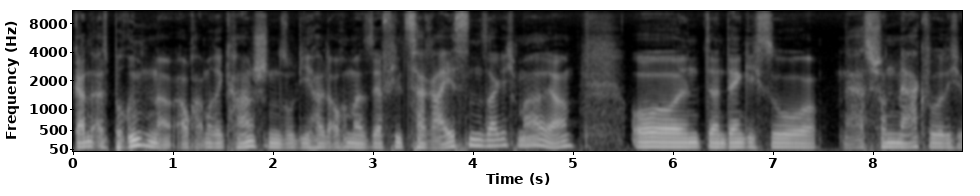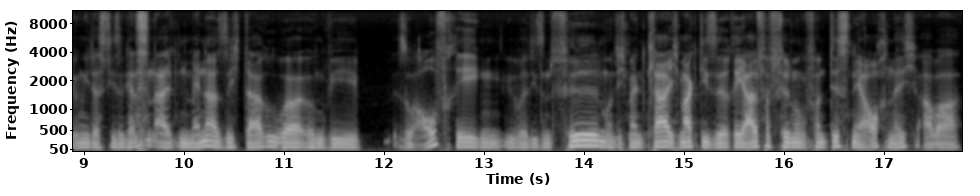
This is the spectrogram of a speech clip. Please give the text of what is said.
ganz als berühmten, auch amerikanischen, so die halt auch immer sehr viel zerreißen, sage ich mal, ja. Und dann denke ich so, na, ist schon merkwürdig irgendwie, dass diese ganzen alten Männer sich darüber irgendwie so aufregen über diesen Film. Und ich meine, klar, ich mag diese Realverfilmung von Disney auch nicht, aber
